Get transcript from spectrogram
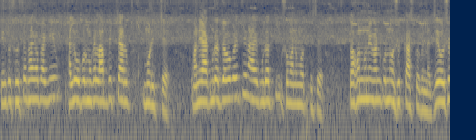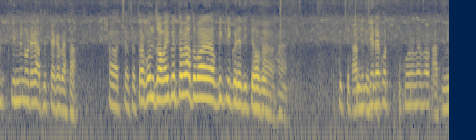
কিন্তু সুস্থ থাকা পাখি খালি ওপর মুখে লাভ দিচ্ছে আর মরিচ্ছে। মানে এক মুড়ার জব করছে না এক মুড়ার সমানে মরতেছে। তখন মনে করেন কোনো ওষুধ কাজ করবেন না। যে ওষুধ কিনবেন ওটাই আপনার টাকা ব্যথা। আচ্ছা আচ্ছা। তখন জবাই করতে হবে অথবা বিক্রি করে দিতে হবে? হ্যাঁ হ্যাঁ। আচ্ছা আপনি যেটা করবেন আপনি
